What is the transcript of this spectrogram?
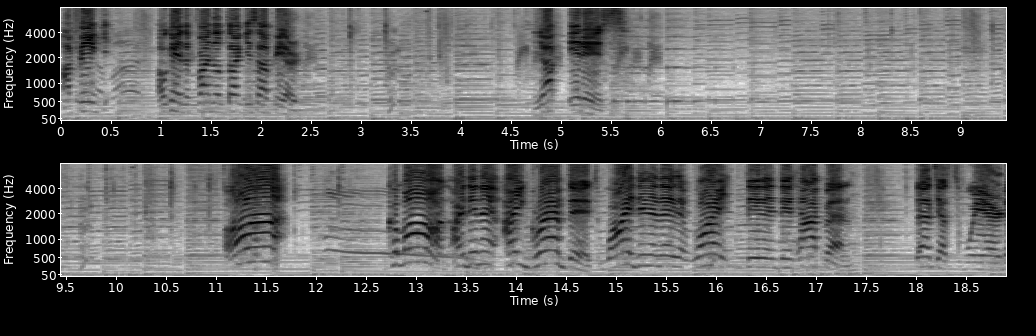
I think... Okay, the final tank is up here. Yep, it is. Ah! Come on! I didn't... I grabbed it! Why didn't it... Why didn't it happen? That's just weird.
